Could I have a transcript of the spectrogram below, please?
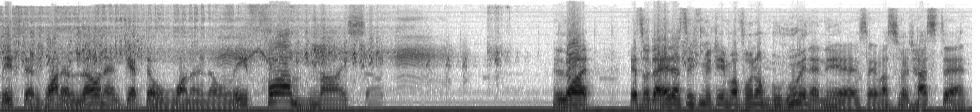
Leave that one alone and get the one and only for myself. Lol, jetzt unterhält er sich mit dem, obwohl noch ein Buhu in der Nähe ist. Ey, was soll das denn?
